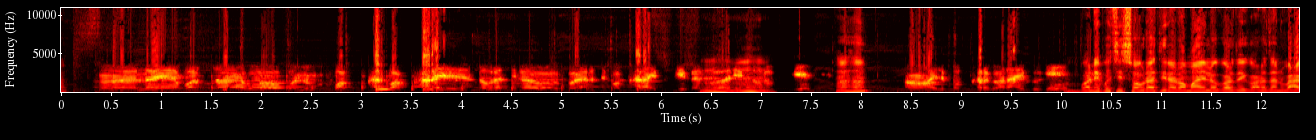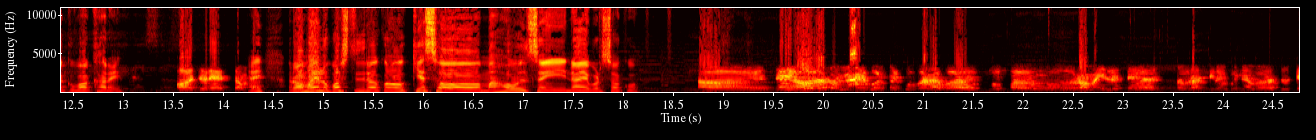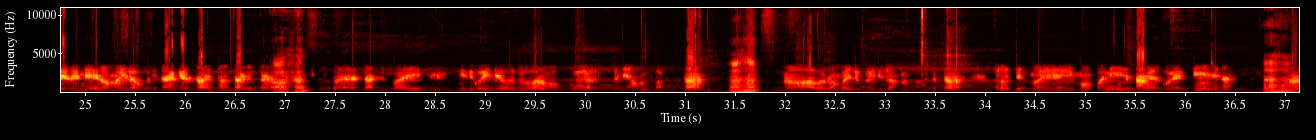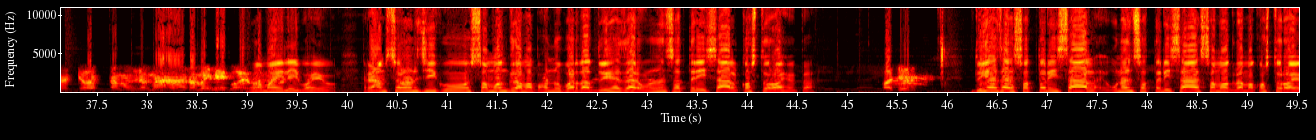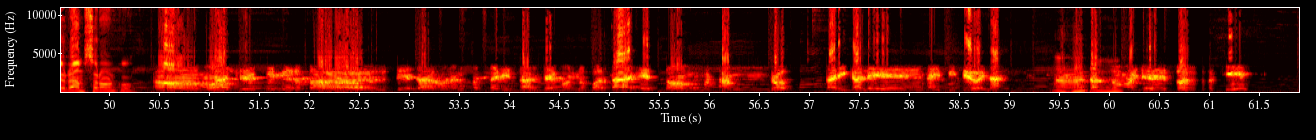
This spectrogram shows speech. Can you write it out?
वर्ष अब भनौँ भर्खर भर्खरै दौरातिर गएर चाहिँ भर्खर आइपुगेँ फेब्रुअरी उम्, उम्। सोह्र पुगेँ। अह, अँ, अहिले भर्खर घर आइपुगेँ भनेपछि सौरातिर रमाइलो गर्दै घर जानु भएको भर्खरै हजुर एकदम है रमाइलो बस्तीतिरको के छ माहौल चाहिँ नयाँ वर्षको त्यही हो नयाँ वर्षको अब रमाइलो चाहिँ सौरातिर पनि अब जो धेरै नै रमाइलो भइरहेको छ होइन? आहा। दाजुभाइ दिदीबहिनीहरू आमा बुवाहरू पनि आउनु भएको छ अब रमाइलो गरिराख्नु भएको छ। र त्यसमै म पनि सामेल भएको थिएँ होइन? रमाइलै भयो। रामशरणजीको समग्रमा भन्नुपर्दा दुई हजार उनसत्तरी साल कस्तो रह्यो त? हजुर। दुई हजार सत्तरी साल उनसत्तरी साल समग्रमा कस्तो रह्यो एकदम राम्रो तरिकाले नै बित्यो होइन। जस्तो मैले सोचेको थिएँ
